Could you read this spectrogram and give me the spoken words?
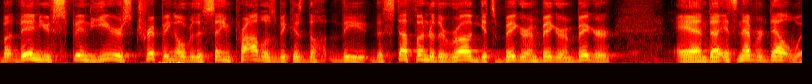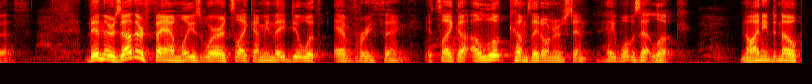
But then you spend years tripping over the same problems because the, the, the stuff under the rug gets bigger and bigger and bigger and uh, it's never dealt with. Then there's other families where it's like, I mean, they deal with everything. It's like a, a look comes, they don't understand. Hey, what was that look? No, I need to know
